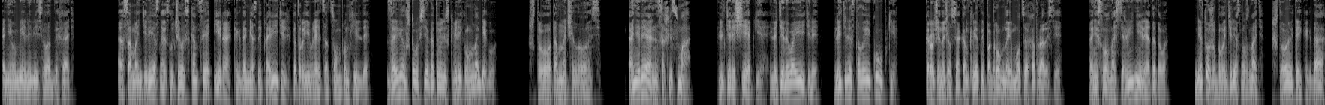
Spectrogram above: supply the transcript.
они умели весело отдыхать. А самое интересное случилось в конце пира, когда местный правитель, который является отцом Брунхильды, заявил, чтобы все готовились к великому набегу. Что там началось? Они реально сошли с ума. Летели щепки, летели воители, летели столы и кубки. Короче, начался конкретный погром на эмоциях от радости. Они словно остервенели от этого. Мне тоже было интересно узнать, что это и когда,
